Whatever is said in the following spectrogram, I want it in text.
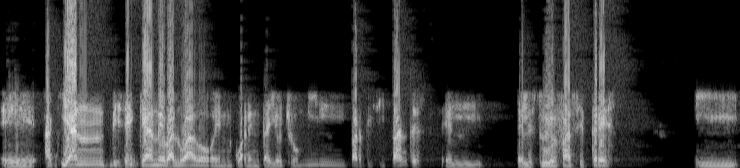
Eh, aquí han, dicen que han evaluado en 48 mil participantes el, el estudio de fase 3 y,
